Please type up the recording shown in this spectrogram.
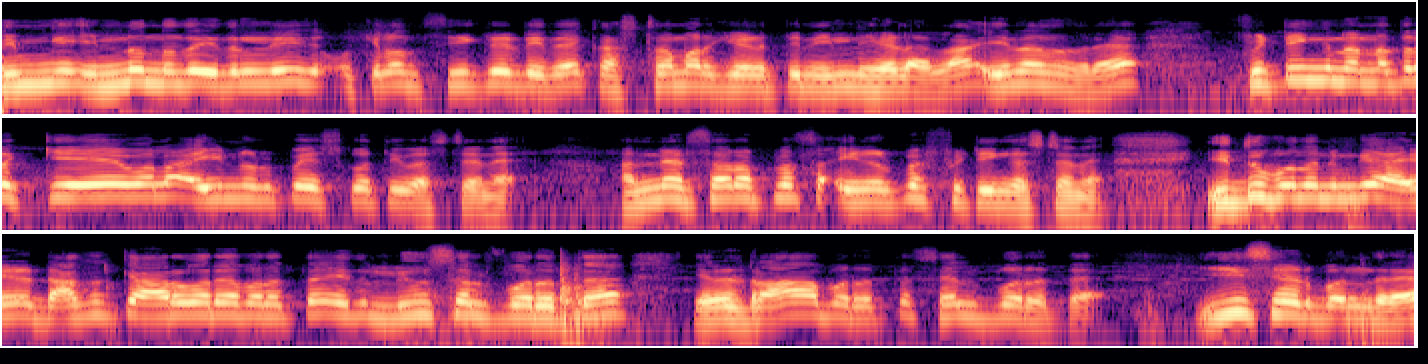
ನಿಮಗೆ ಇನ್ನೊಂದಂದರೆ ಇದರಲ್ಲಿ ಕೆಲವೊಂದು ಸೀಕ್ರೆಟ್ ಇದೆ ಕಸ್ಟಮರ್ಗೆ ಹೇಳ್ತೀನಿ ಇಲ್ಲಿ ಹೇಳಲ್ಲ. ಏನಂದರೆ ಫಿಟ್ಟಿಂಗ್ ನನ್ನ ಹತ್ರ ಕೇವಲ ಐನೂರು ರೂಪಾಯಿ ಇಸ್ಕೋತೀವಿ ಅಷ್ಟೇ ಹನ್ನೆರಡು ಸಾವಿರ ಪ್ಲಸ್ ಐನೂರು ರೂಪಾಯಿ ಫಿಟ್ಟಿಂಗ್ ಅಷ್ಟೇ ಇದು ಬಂದು ನಿಮಗೆ ಡಾಕಕ್ಕೆ ಆರೂವರೆ ಬರುತ್ತೆ, ಇದು ಲೀವ್ ಸೆಲ್ಫ್ ಬರುತ್ತೆ ಎರಡು ಡ್ರಾ ಬರುತ್ತೆ ಸೆಲ್ಫ್ ಬರುತ್ತೆ. ಈ ಸೈಡ್ ಬಂದರೆ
